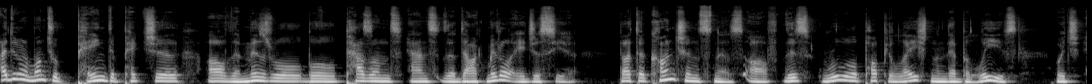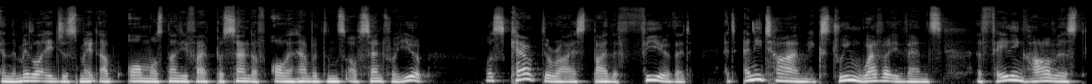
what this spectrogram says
I do not want to paint the picture of the miserable peasant and the dark Middle Ages here, but the consciousness of this rural population and their beliefs, which in the Middle Ages made up almost 95% of all inhabitants of Central Europe, was characterized by the fear that at any time extreme weather events, a failing harvest,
